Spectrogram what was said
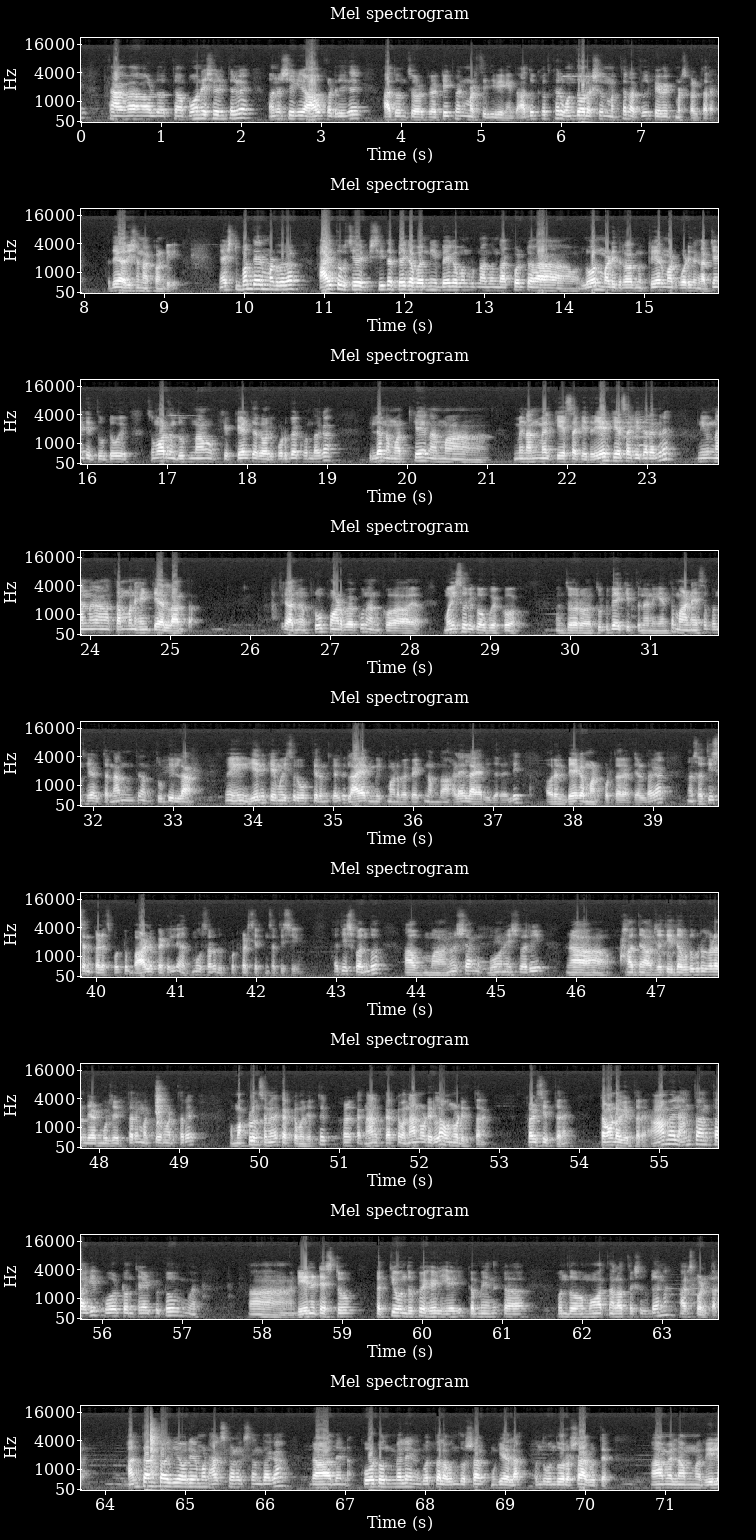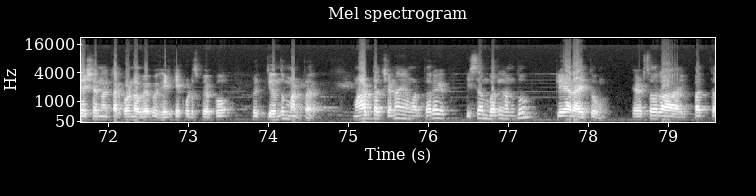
ಭುವನೇಶ್ವರಿ ಅಂತೇಳಿ ಅನುಷ್ಯಗೆ ಹಾವು ಕಡ್ದಿದೆ. ಅದೊಂದು ಟ್ರೀಟ್ಮೆಂಟ್ ಮಾಡಿಸಿದ್ದೀವಿ ಅಂತ. ಅದಕ್ಕೋಸ್ಕರ ಒಂದೂವರೆ ಲಕ್ಷ ಮಾಡ್ತಾರೆ ಅದ್ರಲ್ಲಿ ಪೇಮೆಂಟ್ ಮಾಡಿಸ್ಕೊಳ್ತಾರೆ. ಅದೇ ಅರಿಶನ್ ಅಕೌಂಟಿಗೆ ನೆಕ್ಸ್ಟ್ ಬಂದು ಏನು ಮಾಡಿದ್ರು ಆಯಿತು ಸೀದಾ ಬೇಗ ಬನ್ನಿ, ಬೇಗ ಬಂದ್ಬಿಟ್ಟು ನಾನೊಂದು ಅಕೌಂಟ್ ಲೋನ್ ಮಾಡಿದ್ರು ಅದನ್ನ ಕ್ಲಿಯರ್ ಮಾಡ್ಕೊಡಿ, ನಂಗೆ ಅರ್ಜೆಂಟ್ ಇತ್ತು ದುಡ್ಡು, ಸುಮಾರು ದುಡ್ಡು ನಾವು ಕೇ- ಕೇಳ್ತಾರೆ ಅವ್ರಿಗೆ ಕೊಡಬೇಕು ಅಂದಾಗ, ಇಲ್ಲ ನಮ್ಮ ಅದಕ್ಕೆ ನಮ್ಮ ನನ್ನ ಮೇಲೆ ಕೇಸ್ ಹಾಕಿದ್ರು. ಏನು ಕೇಸ್ ಹಾಕಿದ್ದಾರೆ ಅಂದರೆ ನೀವು ನನ್ನ ತಮ್ಮನ ಹೆಂಡತಿ ಅಲ್ಲ ಅಂತ. ಅದನ್ನ ಪ್ರೂಫ್ ಮಾಡಬೇಕು ನಾನು ಮೈಸೂರಿಗೆ ಹೋಗಬೇಕು. ಒಂಚೂರು ದುಡ್ಡು ಬೇಕಿತ್ತು ನನಗೆ ಅಂತ ಮಾಣೇಸ ಬಂದು ಹೇಳ್ತಾರೆ. ನಾನು ನನ್ನ ದುಡ್ಡಿಲ್ಲ ಏನಕ್ಕೆ ಮೈಸೂರಿಗೆ ಹೋಗ್ತೀರ ಅಂತ ಕೇಳಿದ್ರೆ ಲಾಯರ್ ಮೀಟ್ ಮಾಡಬೇಕಾಯ್ತು. ನಮ್ಮದು ಹಳೆ ಲಾಯರ್ ಇದ್ದಾರೆ ಅಲ್ಲಿ ಅವರಲ್ಲಿ ಬೇಗ ಮಾಡಿಕೊಡ್ತಾರೆ ಅಂತ ಹೇಳಿದಾಗ ನಾನು ಸತೀಶನ್ನು ಕಳಿಸ್ಬಿಟ್ಟು ಬಾಳೆಪೇಟೆಯಲ್ಲಿ ಹದಿಮೂರು ಸಾವಿರ ದುಡ್ಡು ಕೊಟ್ಟು ಕಳಿಸಿರ್ತೀನಿ ಸತೀಶಿಗೆ. ಸತೀಶ್ ಬಂದು ಆ ಅನುಷ ಮತ್ತು ಭುವನೇಶ್ವರಿ ಆ, ಅವ್ರ ಜೊತೆ ಇದ್ದ ಹುಡುಗರುಗಳೊಂದು ಎರಡು ಮೂರು ಜೊತೆ ಇರ್ತಾರೆ ಮತ್ತೆ ಮಾಡ್ತಾರೆ? ಮಕ್ಕಳನ್ನ ಸಮೇತ ಕರ್ಕೊಂಬಂದಿರ್ತಾರೆ ಕಳ್ಕ- ನಾನು ಕರ್ಕ ನಾನು ನೋಡಿರಲ್ಲ, ಅವ್ನು ನೋಡಿರ್ತಾನೆ. ಕಳಿಸಿರ್ತಾರೆ ತಗೊಂಡೋಗಿರ್ತಾರೆ. ಆಮೇಲೆ ಹಂತ ಹಂತಾಗಿ ಕೋರ್ಟ್ ಅಂತ ಹೇಳಿಬಿಟ್ಟು ಡಿ ಎನ್ ಎ ಟೆಸ್ಟು ಪ್ರತಿಯೊಂದಕ್ಕೂ ಹೇಳಿ ಹೇಳಿ ಕಮ್ಮಿ ಅಂದ್ರೆ ಕ- ಒಂದು ಮೂವತ್ತು ನಲ್ವತ್ತು ಲಕ್ಷ ದುಡ್ಡನ್ನು ಹಾಕ್ಸ್ಕೊಳ್ತಾರೆ. ಹಂತ ಹಂತವಾಗಿ ಅವ್ರು ಏನು ಮಾಡಿ ಹಾಕ್ಸ್ಕೊಳಕ್ಕೆ ಅಂದಾಗ ಅದನ್ನು ಕೋರ್ಟ್ ಮೇಲೆ ನಿಮ್ಗೆ ಗೊತ್ತಲ್ಲ, ಒಂದು ವರ್ಷ ಮುಗಿಯಲ್ಲ. ಒಂದು ಒಂದೂವರೆ ವರ್ಷ ಆಗುತ್ತೆ. ಆಮೇಲೆ ನಮ್ಮ ರಿಲೇಷನ್ ಕರ್ಕೊಂಡು ಹೋಗ್ಬೇಕು, ಹೇಳಿಕೆ ಕೊಡಿಸ್ಬೇಕು, ಪ್ರತಿಯೊಂದು ಮಾಡ್ತಾರೆ. ಮಾಡಿದ ತಕ್ಷಣ ಏನು ಮಾಡ್ತಾರೆ, ಡಿಸೆಂಬರ್ಲಿ ನಮ್ಮದು ಕ್ಲಿಯರ್ ಆಯಿತು. ಎರಡು ಸಾವಿರ ಇಪ್ಪತ್ತ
